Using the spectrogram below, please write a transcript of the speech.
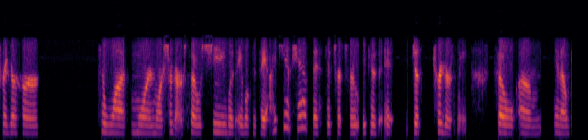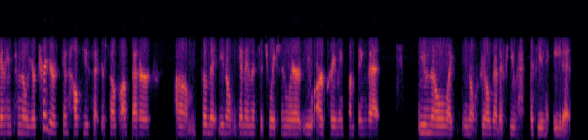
trigger her to want more and more sugar. So she was able to say, I can't have this citrus fruit because it just triggers me. So, um, you know, getting to know your triggers can help you set yourself up better um, so that you don't get in a situation where you are craving something that you know like you don't feel good if you if you eat it.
